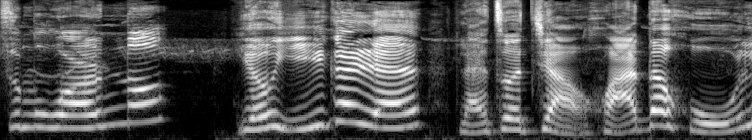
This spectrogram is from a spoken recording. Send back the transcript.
怎么玩呢？由一个人来做狡猾的狐狸，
